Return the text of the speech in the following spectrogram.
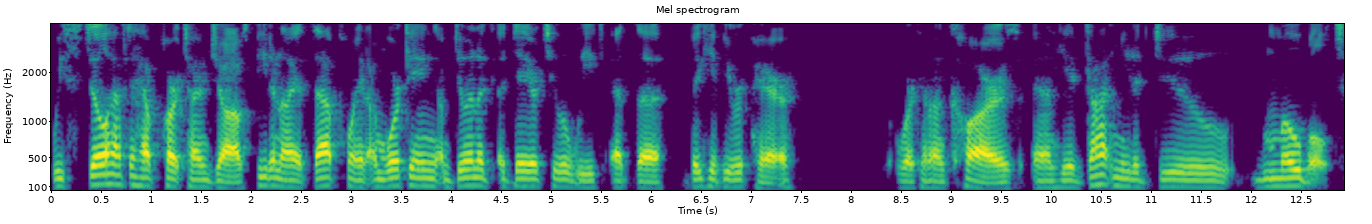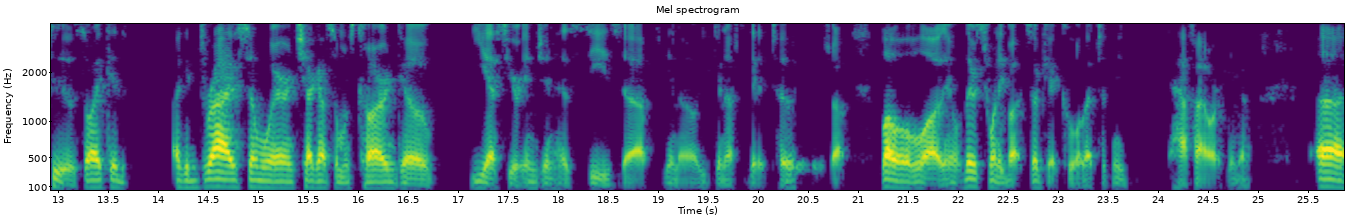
We still have to have part time jobs. Pete and I, at that point, I'm working, I'm doing a, a day or two a week at the Big Hippie Repair, working on cars, and he had gotten me to do mobile too, so I could I could drive somewhere and check out someone's car and go, yes, your engine has seized up. You know, you're gonna have to get it towed to the shop. Blah blah blah. You know, there's twenty bucks. Okay, cool. That took me half hour. You know, uh,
